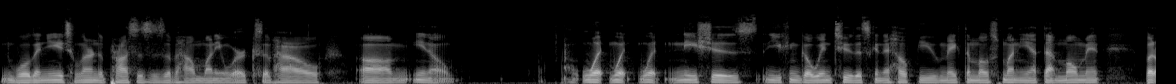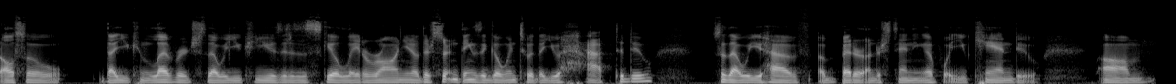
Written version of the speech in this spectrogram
Well, then you need to learn the processes of how money works, of how, um, you know, what what what niches you can go into that's going to help you make the most money at that moment but also that you can leverage so that way you can use it as a skill later on. You know there's certain things that go into it that you have to do so that way you have a better understanding of what you can do. Um,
